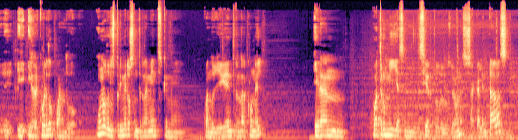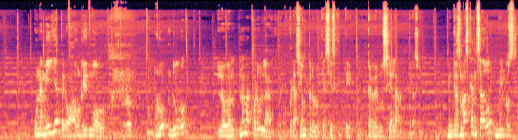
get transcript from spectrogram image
Eh, y, y, recuerdo cuando uno de los primeros entrenamientos que me, cuando llegué a entrenar con él, eran cuatro millas en el desierto de los leones, o sea, calentabas una milla, pero a un ritmo duro. Luego, no me acuerdo la recuperación, pero lo que hacía es que te, te reducía la recuperación. Mientras más cansado, menos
